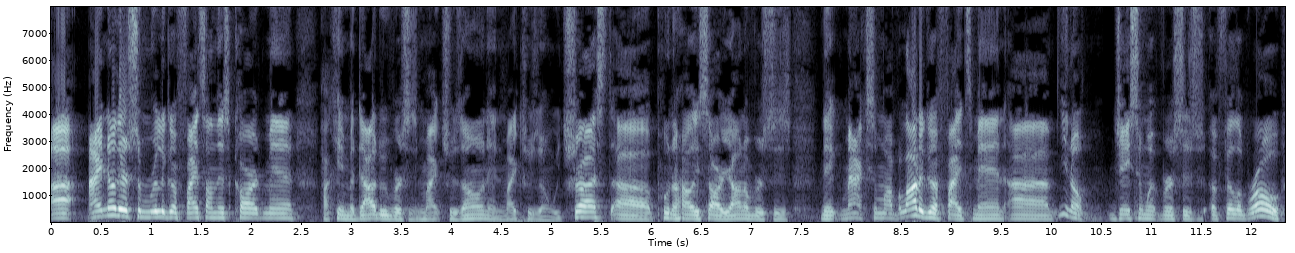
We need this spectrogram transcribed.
Uh, I know there's some really good fights on this card, man. Hakeem Dawodu versus Mike Trizano, and Mike Trizano we trust. Uh, Punahele Soriano versus Nick Maximov. A lot of good fights, man. Uh, you know, Jason Witt versus uh, Philip Rowe.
